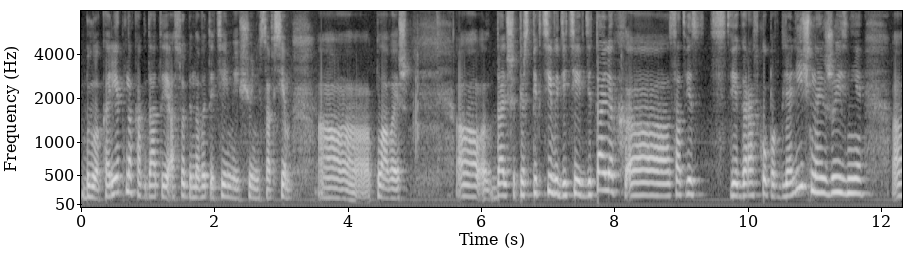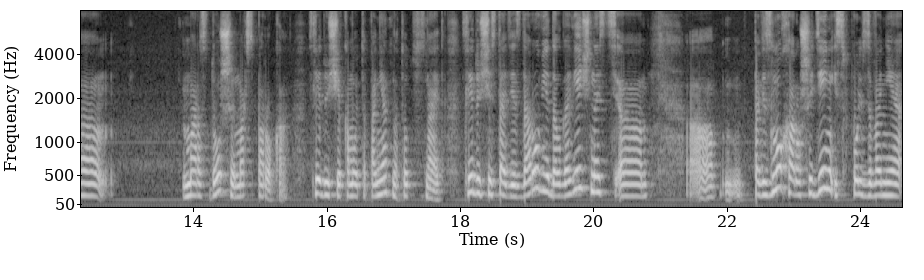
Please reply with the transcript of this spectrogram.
было корректно, когда ты особенно в этой теме еще не совсем плаваешь. А, дальше перспективы детей в деталях, а, соответствие гороскопов для личной жизни, а, Марс Доши, Марс Порока. Следующее, кому это понятно, тот знает. Следующая стадия здоровья, долговечность, повезло, хороший день, использование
